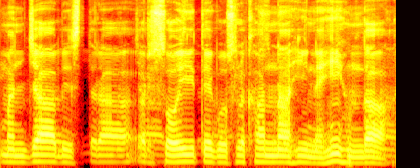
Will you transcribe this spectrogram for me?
ਮੰਜਾ, ਬਿਸਤਰਾ, ਰਸੋਈ ਤੇ ਗੁਸਲਖਾਨਾ ਹੀ ਨਹੀਂ ਹੁੰਦਾ।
